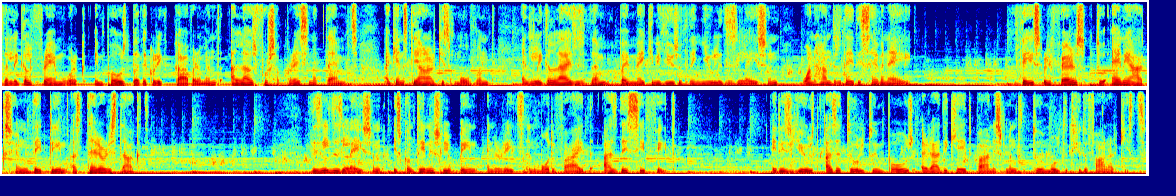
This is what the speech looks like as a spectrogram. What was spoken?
the legal framework imposed by the Greek government allows for suppressing attempts against the anarchist movement and legalizes them by making use of the new legislation 187A. This refers to any action they deem as terrorist act. This legislation is continuously being enriched and modified as they see fit. It is used as a tool to impose eradicate punishment to a multitude of anarchists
